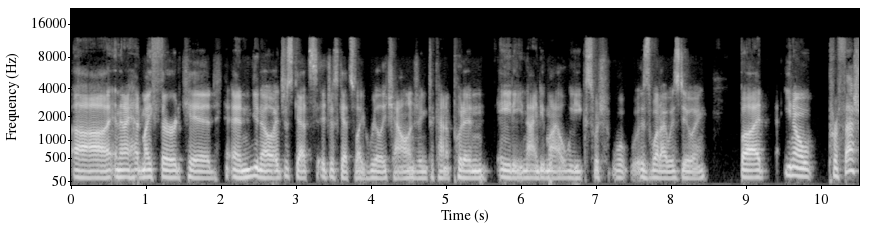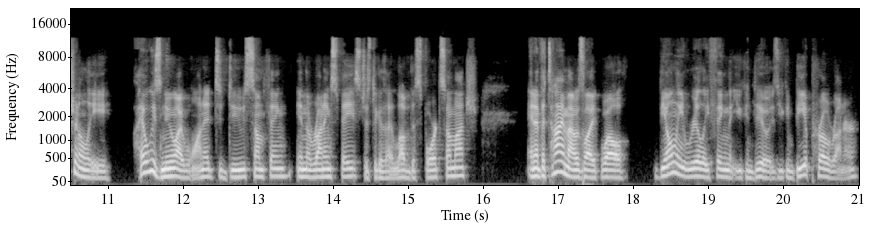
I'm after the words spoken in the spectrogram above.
uh, and then I had my third kid and you know it just gets it just gets like really challenging to kind of put in 80 90 mile weeks which w- is what I was doing. But you know professionally I always knew I wanted to do something in the running space just because I love the sport so much. And at the time I was like well the only really thing that you can do is you can be a pro runner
